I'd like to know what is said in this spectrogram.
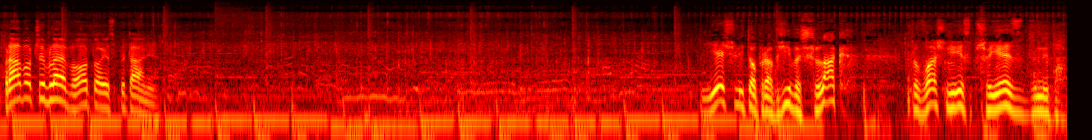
W prawo czy w lewo? To jest pytanie. Jeśli to prawdziwy szlak, to właśnie jest przejezdny tak.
